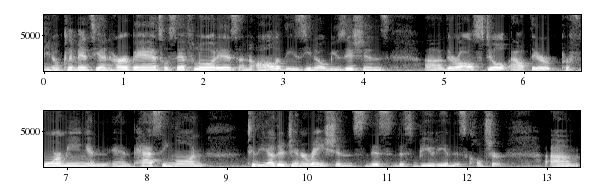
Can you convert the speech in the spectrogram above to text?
you know, Clemencia and her bands, Jose Flores, and all of these, you know, musicians. Uh, they're all still out there performing and, and passing on to the other generations this this beauty and this culture. Um,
